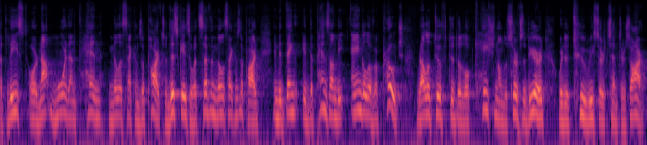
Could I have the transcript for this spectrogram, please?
at least or not more than 10 milliseconds apart. So in this case, it's 7 milliseconds apart, and it, it depends on the angle of approach relative to the location on the surface of the Earth where the two research centers are.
